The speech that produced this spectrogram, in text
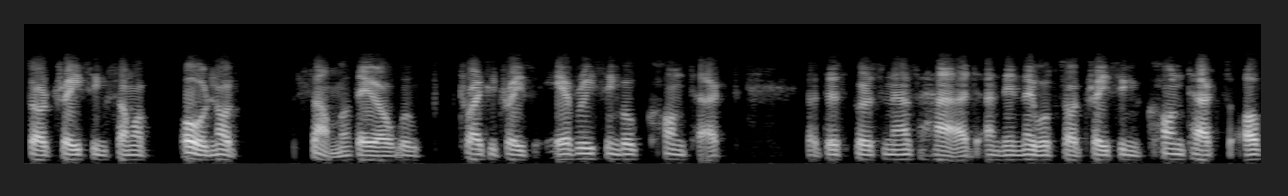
start tracing some of, oh, not some, they will try to trace every single contact that this person has had, and then they will start tracing contacts of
